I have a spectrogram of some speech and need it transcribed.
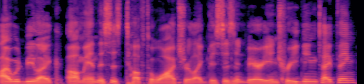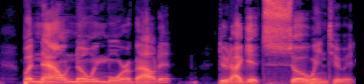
I would be like, oh man, this is tough to watch, or like this isn't very intriguing type thing. But now knowing more about it, dude, I get so into it.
